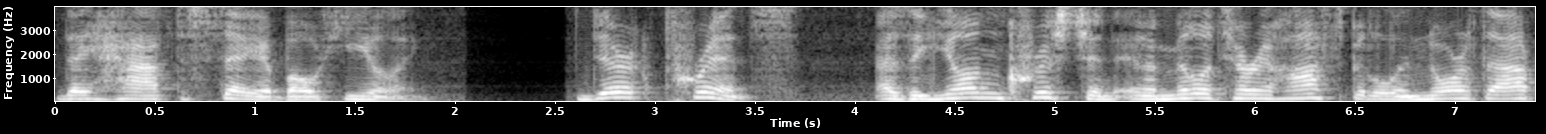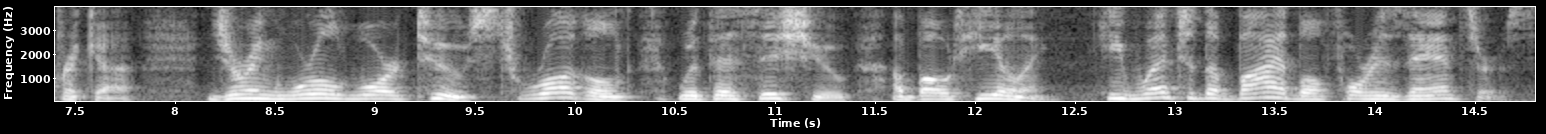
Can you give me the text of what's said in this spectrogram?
they have to say about healing. Derek Prince, as a young Christian in a military hospital in North Africa during World War II, struggled with this issue about healing. He went to the Bible for his answers,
